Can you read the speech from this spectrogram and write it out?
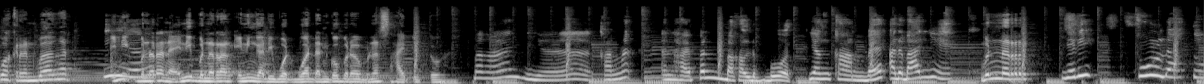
Wah keren banget. Ini Iya. beneran ya? Ini beneran ini nggak dibuat-buat dan gue bener-bener hype itu. Makanya karena Enhypen bakal debut. Yang comeback ada banyak. Bener. Jadi full dah tuh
